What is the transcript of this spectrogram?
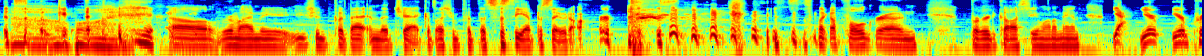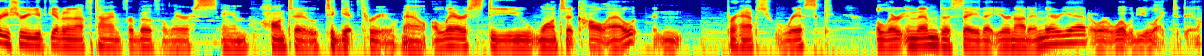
It's so Oh, good. boy. oh, remind me. You should put that in the chat because I should put this as the episode art. it's like a full grown bird costume on a man. Yeah, you're you're pretty sure you've given enough time for both Alaris and Honto to get through. Now, Alaris, do you want to call out and perhaps risk alerting them to say that you're not in there yet, or what would you like to do?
